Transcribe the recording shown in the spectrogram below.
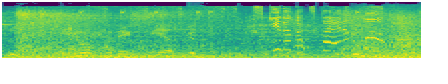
地獄で悔やスキルが使えるっぽ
